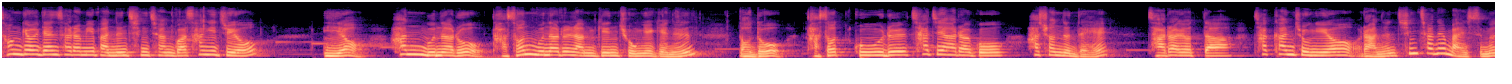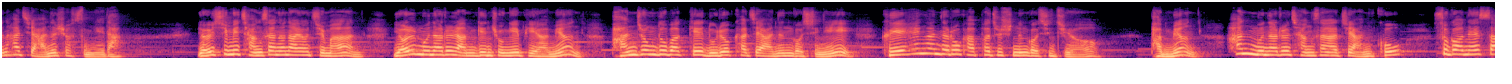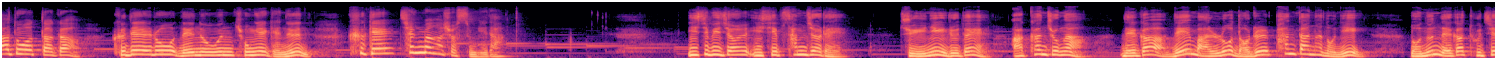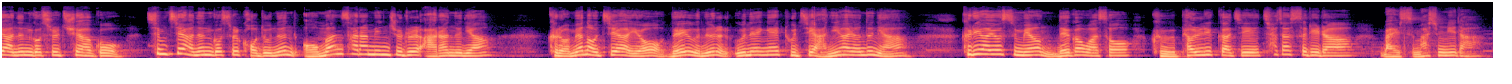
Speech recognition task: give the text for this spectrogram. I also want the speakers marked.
Speaker 1: 성결된 사람이 받는 칭찬과 상이지요. 이어 한 문화로 다섯 문화를 남긴 종에게는 너도 다섯 고을을 차지하라고 하셨는데 잘하였다 착한 종이여 라는 칭찬의 말씀은 하지 않으셨습니다. 열심히 장사는 하였지만 열 문화를 남긴 종에 비하면 반 정도밖에 노력하지 않은 것이니 그의 행한 대로 갚아주시는 것이지요. 반면 한 문화를 장사하지 않고 수건에 싸두었다가 그대로 내놓은 종에게는 크게 책망하셨습니다. 22절, 23절에 주인이 이르되 악한 종아 내가 내 말로 너를 판단하노니 너는 내가 두지 않은 것을 취하고 심지 않은 것을 거두는 엄한 사람인 줄을 알았느냐 그러면 어찌하여 내 은을 은행에 두지 아니하였느냐 그리하였으면 내가 와서 그 별리까지 찾았으리라 말씀하십니다.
